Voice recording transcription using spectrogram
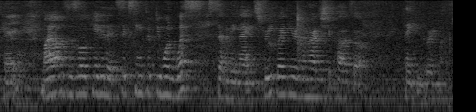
Okay? My office is located at 1651 West 79th Street, right here in the heart of Chicago. Thank you very much.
